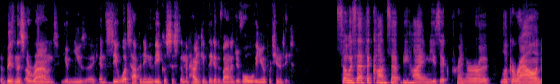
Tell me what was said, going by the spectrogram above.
a business around your music and see what's happening in the ecosystem and how you can take advantage of all the new opportunities. So is that the concept behind Music Musicpreneur? Look around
